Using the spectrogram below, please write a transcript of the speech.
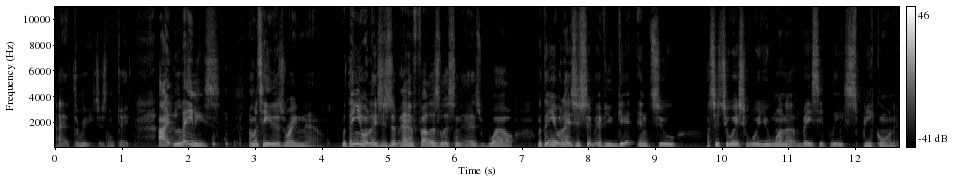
I had three, just in case. All right, ladies, I'm gonna tell you this right now. Within your relationship, and fellas, listen as well. Within your relationship, if you get into a situation where you wanna basically speak on it,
